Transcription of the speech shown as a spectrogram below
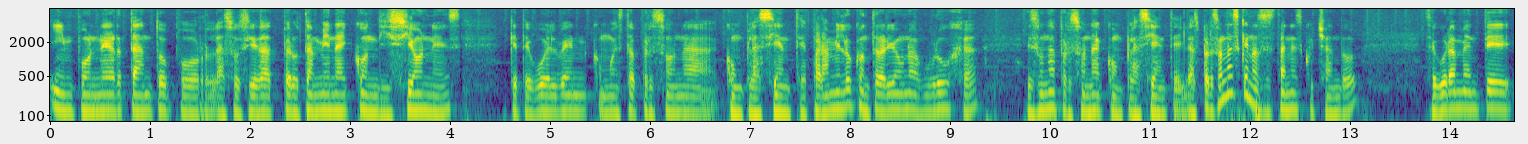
imponer tanto por la sociedad, pero también hay condiciones que te vuelven como esta persona complaciente. Para mí lo contrario a una bruja es una persona complaciente. Y las personas que nos están escuchando seguramente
